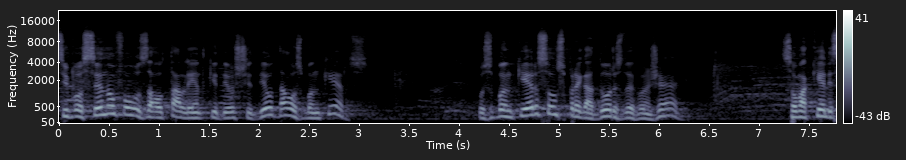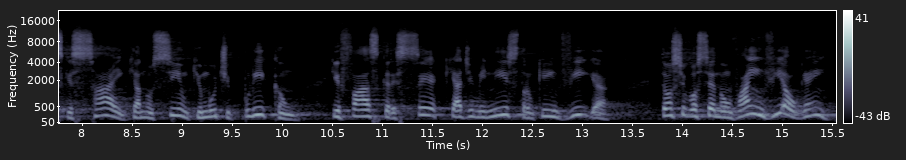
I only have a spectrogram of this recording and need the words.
Se você não for usar o talento que Deus te deu, dá aos banqueiros. Os banqueiros são os pregadores do Evangelho. São aqueles que saem, que anunciam, que multiplicam, que faz crescer, que administram, que envia. Então, se você não vai, envia alguém.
